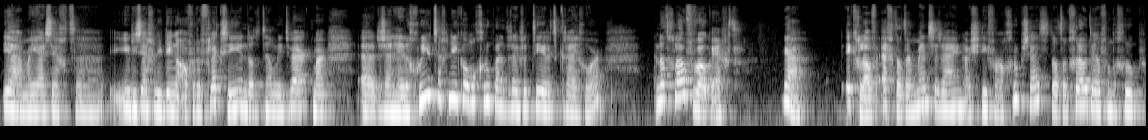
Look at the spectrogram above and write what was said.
ja, maar jij zegt. eh, jullie zeggen die dingen over reflectie en dat het helemaal niet werkt. Maar eh, er zijn hele goede technieken om een groep aan het reflecteren te krijgen hoor. En dat geloven we ook echt. Ja, ik geloof echt dat er mensen zijn, als je die voor een groep zet, dat een groot deel van de groep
